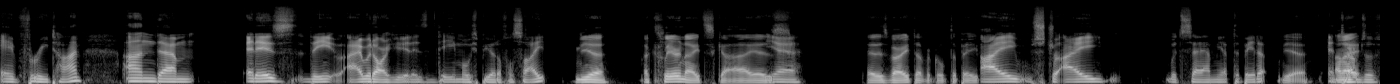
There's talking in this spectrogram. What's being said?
every time, and um, it is the I would argue it is the most beautiful sight. yeah. A clear night sky is yeah, it is very difficult to beat. I str- I would say I'm yet to beat it yeah, in And I- terms of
